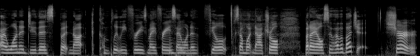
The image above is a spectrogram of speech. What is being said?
I want to do this, but not completely freeze my face. I Mhm. want to feel somewhat natural, but I also have a budget. Sure.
